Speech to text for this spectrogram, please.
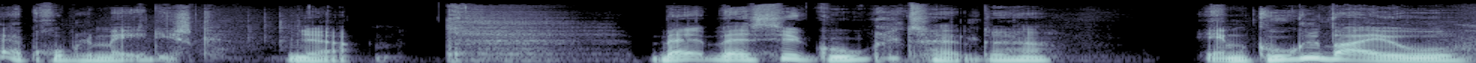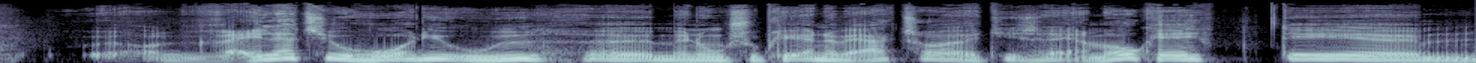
er problematisk. Ja. Hvad, hvad siger Google til alt det her? Jamen, Google var jo relativt hurtigt ude øh, med nogle supplerende værktøjer. De sagde, okay, det, øh,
